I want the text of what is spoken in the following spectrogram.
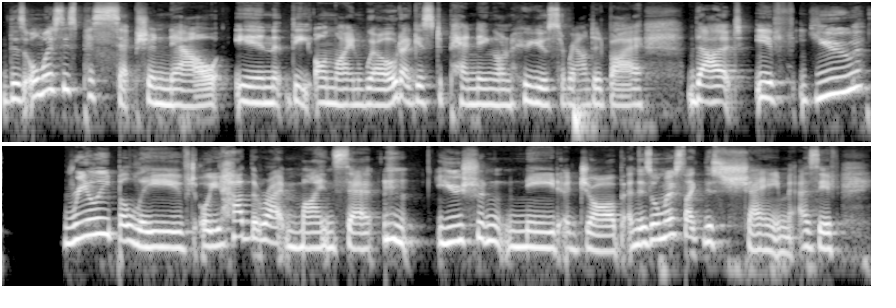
there's almost this perception now in the online world, I guess, depending on who you're surrounded by, that if you really believed or you had the right mindset, you shouldn't need a job. And there's almost like this shame as if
